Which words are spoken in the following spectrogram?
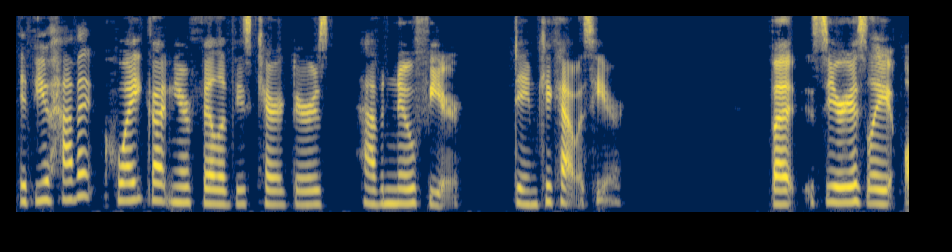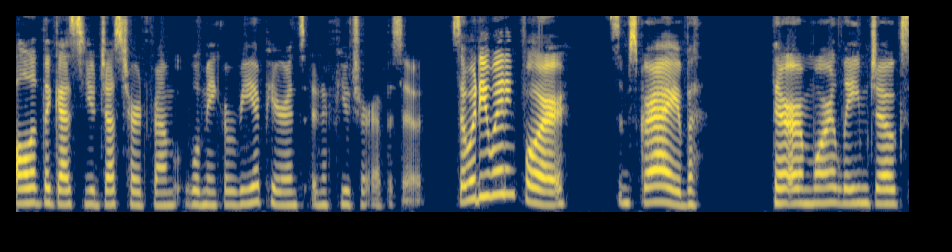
If you haven't quite gotten your fill of these characters, have no fear. Dame Cacao is here. But seriously, all of the guests you just heard from will make a reappearance in a future episode. So what are you waiting for? Subscribe. There are more lame jokes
